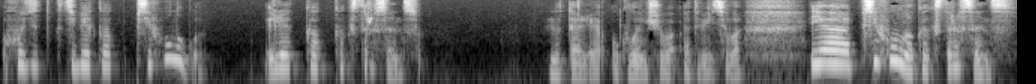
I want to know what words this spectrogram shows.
ходят к тебе как к психологу или как к экстрасенсу?» Наталья уклончиво ответила. «Я психолог-экстрасенс».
